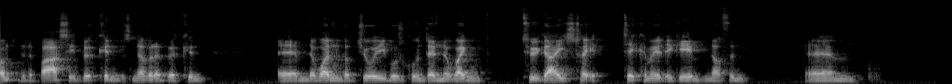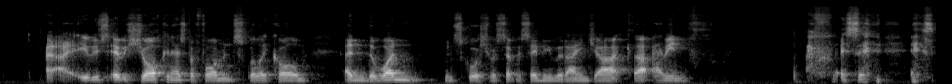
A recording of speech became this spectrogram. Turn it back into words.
umpteen the Bassey booking was never a booking. Um, the one where Joe Ebel's going down the wing, two guys try to take him out of the game, nothing. Um, I, it was it was shocking his performance, Willie Collum, and the one when Scotia was sitting beside me with Ryan Jack. That I mean, it's it's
